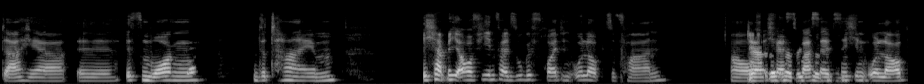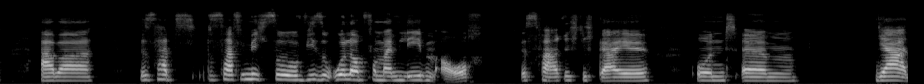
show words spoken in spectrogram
Daher äh, ist morgen the time. Ich habe mich auch auf jeden Fall so gefreut, in Urlaub zu fahren. Auch. Ja, ich weiß, du warst jetzt nicht in Urlaub, aber das hat, das war für mich so wie so Urlaub von meinem Leben auch. Es war richtig geil. Und ähm, ja,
